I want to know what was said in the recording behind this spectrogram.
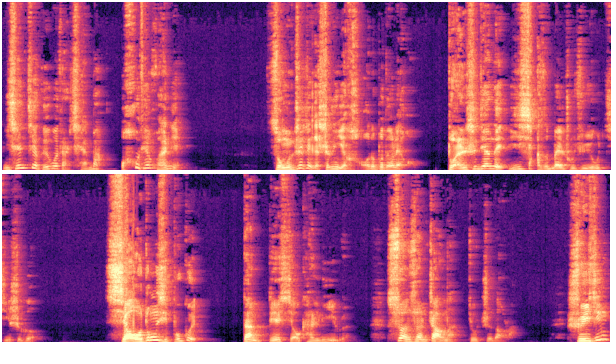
你先借给我点钱吧，我后天还你。”总之，这个生意好的不得了，短时间内一下子卖出去有几十个。小东西不贵，但别小看利润，算算账呢就知道了。水晶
